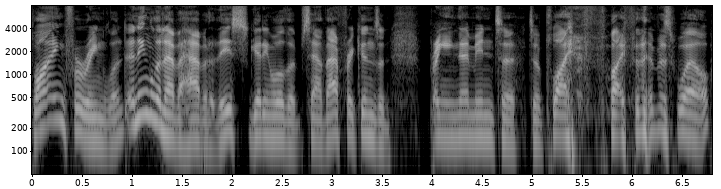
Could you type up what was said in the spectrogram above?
playing for England? And England have a habit of this, getting all the South Africans and bringing them in to, to play, play for them as well.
